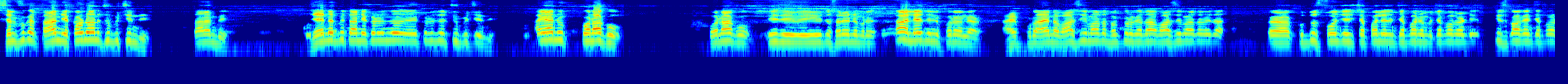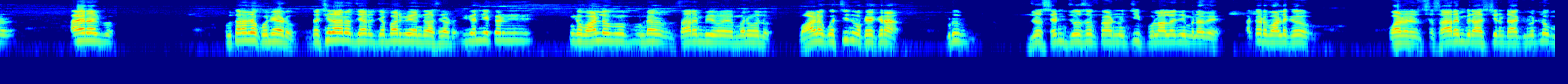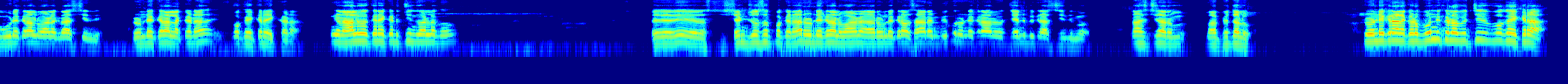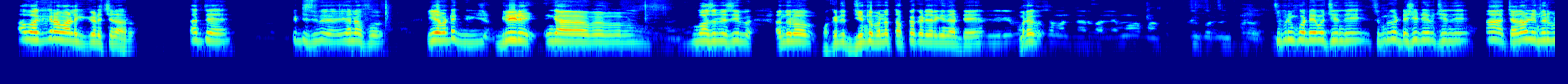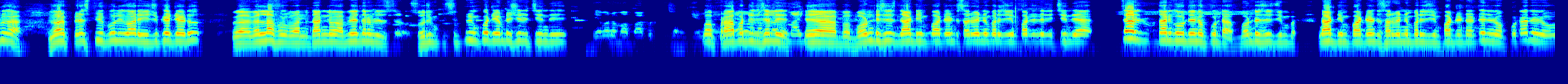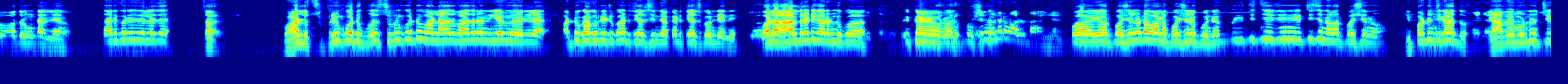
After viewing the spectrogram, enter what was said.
సెల్ఫ్గా తాను ఎక్కడున్నానో చూపించింది. సారంభి జైనబ్బి తాను ఎక్కడుందో ఎక్కడుందో చూపించింది. అయ్యా నువ్వు కొనాకు నాకు ఇది ఇది సర్వే నెంబర్. లేదు నేను ఫోన్ అన్నాడు. ఇప్పుడు ఆయన వాసీమాత భక్తుడు కదా వాసీమాత మీద ఆ, కుద్దూస్ ఫోన్ చేసి చెప్పలేదు చెప్పండి చెప్పమండి తీసుకోకని చెప్పాను ఆయన ఉత్తరాన కొన్నాడు. దక్షిణాన జ- అని రాసినాడు. ఇవన్నీ ఎక్కడ ఇంకా వాళ్ళు ఉన్నారు సారంబి మనవలు. వాళ్ళకు వచ్చింది ఒక ఎకరా. ఇప్పుడు సెంట్ జోసెఫ్ కాడ నుంచి పొలాలన్నీ మనవే. అక్కడ వాళ్ళకి వాళ్ళ సారంభి రాసిన డాక్యుమెంట్లో మూడు ఎకరాలు వాళ్ళకి రాసింది రెండు ఎకరాలు అక్కడ ఒక ఎకరా ఇక్కడ. ఇంకా నాలుగు ఎకరా ఎక్కడ వచ్చింది వాళ్ళకు? సెంట్ జోసెఫ్ పక్కన రెండు ఎకరాలు రెండు ఎకరాలు సారంబికు రెండు ఎకరాలు జనబికి రాసింది రాసిచ్చినారు మా పెద్దలు. రెండు ఎకరాలు అక్కడ పోనీ ఇక్కడ వచ్చి ఒక ఎకరా ఆ ఒక ఎకరా వాళ్ళకి ఇక్కడ ఇచ్చినారు. అంతే. ఇట్ ఇస్ ఎనఫ్ ఏమంటే గ్రీడీ ఇంకా మోసం చేసి అందులో ఒకటి దీంట్లో మన తప్పు ఎక్కడ జరిగిందంటే మరి- సుప్రీంకోర్టు ఏమొచ్చింది? సుప్రీంకోర్టు డెసిషన్ ఏమొచ్చింది? ఆ, చదవండి మీరు కూడా. You are press people you are educated వెళ్ళ దాన్ని అభ్యంతరం సుప్రీం- సుప్రీంకోర్టు ఏం డిసిషన్ ఇచ్చింది? Property boundaries is not important survey number is important అని ఇచ్చింది? సార్ దానికి ఒకటి నేను ఒప్పుకుంటా. Boundaries is not important survey number is important అంటే నేను ఒప్పుకుంటా నేను వదులుకుంటాను నేను. దాని గురించి లేదా సార్, వాళ్ళు సుప్రీంకోర్టుకు పోతే సుప్రీంకోర్టు వాళ్ళ వాదన ఏం లే. అటు కాకుండా ఇటు కాకుండా తెలిసింది అక్కడ తెలుసుకోండి అని వాళ్ళు ఆల్రెడీగా రెండు ఇక్కడ ఎవరి పొజిషన్ ఉంటే వాళ్ళ position it is our position ఇప్పటి నుంచి కాదు. యాభై మూడు నుంచి.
